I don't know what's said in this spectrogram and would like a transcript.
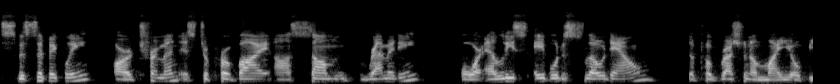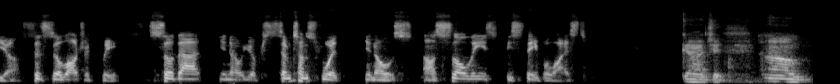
Specifically, our treatment is to provide uh, some remedy or at least able to slow down the progression of myopia physiologically so that you know your symptoms would you know uh, slowly be stabilized gotcha um,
